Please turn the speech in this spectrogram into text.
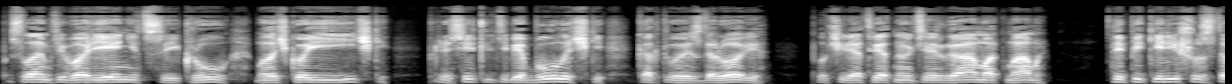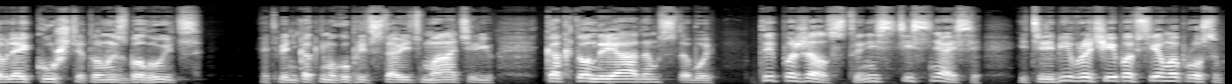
Посылаем тебе вареницы, икру, молочко и яички. Приносить ли тебе булочки, как твое здоровье? Получили ответную телеграмму от мамы. Ты Пекелишу заставляй кушать, а то он избалуется. Я тебя никак не могу представить матерью, как-то он рядом с тобой. Ты, пожалуйста, не стесняйся и тереби врачей по всем вопросам,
